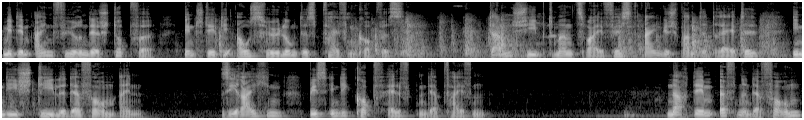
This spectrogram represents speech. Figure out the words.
Mit dem Einführen der Stopfer entsteht die Aushöhlung des Pfeifenkopfes. Dann schiebt man zwei fest eingespannte Drähte in die Stiele der Form ein. Sie reichen bis in die Kopfhälften der Pfeifen. Nach dem Öffnen der Form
